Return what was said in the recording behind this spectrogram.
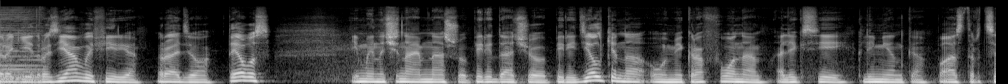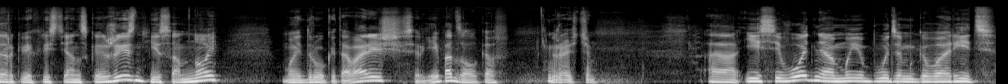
дорогие друзья! В эфире радио Теос. И мы начинаем нашу передачу Переделкина. У микрофона Алексей Клименко, пастор церкви «Христианская жизнь». И со мной мой друг и товарищ Сергей Подзолков. Здрасте. А, И сегодня мы будем говорить,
